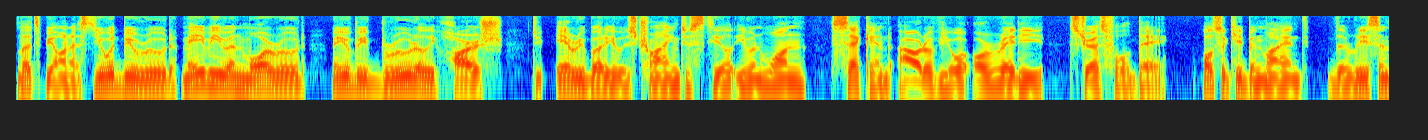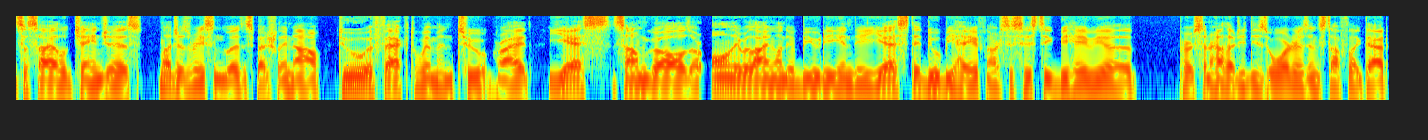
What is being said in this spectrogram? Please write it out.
Let's be honest. You would be rude, maybe even more rude, maybe you'd be brutally harsh to everybody who's trying to steal even one second out of your already stressful day. Also, keep in mind the recent societal changes, not just recent, but especially now, do affect women too, right? Yes, some girls are only relying on their beauty, and they, yes, they do behave narcissistic behavior, personality disorders, and stuff like that.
